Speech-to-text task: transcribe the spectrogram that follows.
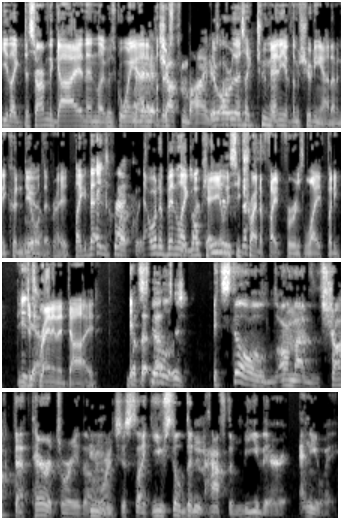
he like disarmed the guy and then like was going and at it, got but there's shot from behind, or, there, or there's like too many of them shooting at him and he couldn't deal Yeah. with it, right? Like that Exactly. that would have been like okay, at least he tried to fight for his life, but he he just Yeah. ran in and died. But it's that- still that's- it's, it's still on that shock death territory though, Hmm. where it's just like you still didn't have to be there anyway.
